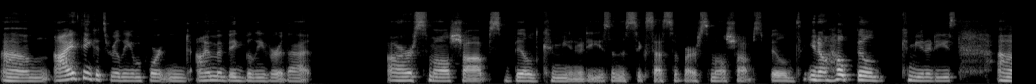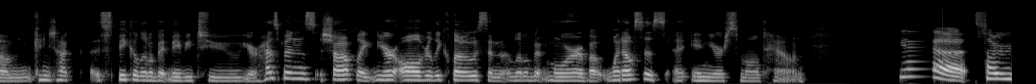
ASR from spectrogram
Um, I think it's really important. I'm a big believer that our small shops build communities and the success of our small shops build you know help build communities um, can you talk speak a little bit maybe to your husband's shop like you're all really close and a little bit more about what else is uh, in your small town yeah so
